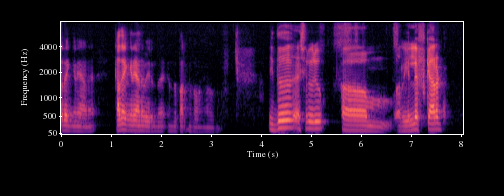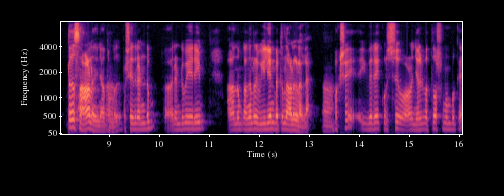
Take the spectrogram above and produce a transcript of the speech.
അതെങ്ങനെയാണ് കഥ എങ്ങനെയാണ് വരുന്നത് എന്ന് പറഞ്ഞു തുടങ്ങുന്നത് ഇത് ആക്ച്വലി ഒരു റിയൽ ലൈഫ് ക്യാരക്ടേഴ്സ് ആണ് ഇതിനകത്തുള്ളത്. പക്ഷെ ഇത് രണ്ടും രണ്ടുപേരെയും നമുക്ക് അങ്ങനെ റിവീൽ ചെയ്യാൻ പറ്റുന്ന ആളുകളല്ല. പക്ഷേ ഇവരെ കുറിച്ച് ഞാനൊരു പത്ത് വർഷം മുമ്പൊക്കെ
